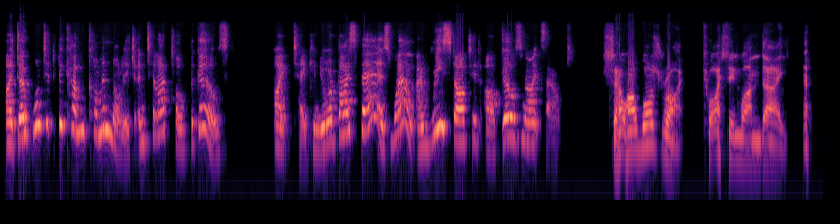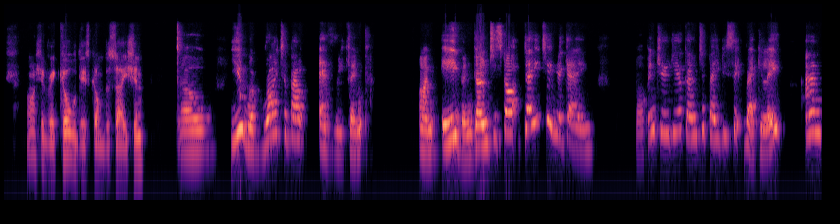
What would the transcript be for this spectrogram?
I don't want it to become common knowledge until I've told the girls. I've taken your advice there as well and restarted our girls' nights out. So I was right, twice in one day. I should record this conversation. Oh, you were right about everything. I'm even going to start dating again. Bob and Judy are going to babysit regularly, and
